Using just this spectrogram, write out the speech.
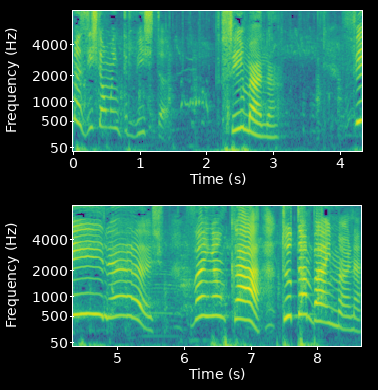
Mas isto é uma entrevista. Sim, mana. Filhas, venham cá. Tu também, mana.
